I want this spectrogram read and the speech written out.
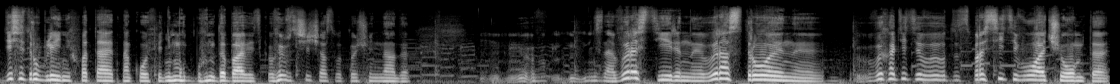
10 рублей не хватает на кофе, не мог бы он добавить, вот сейчас вот очень надо. Не знаю, вы растеряны, вы расстроены, вы хотите вот спросить его о чем-то,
